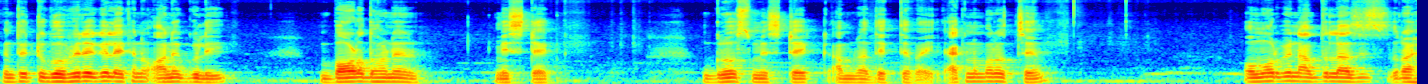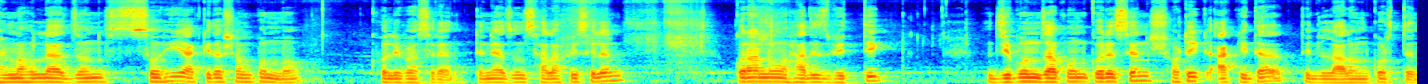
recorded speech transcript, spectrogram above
কিন্তু একটু গভীরে গেলে এখানে অনেকগুলি বড় ধরনের মিস্টেক গ্রোস মিস্টেক আমরা দেখতে পাই। এক নম্বর হচ্ছে, ওমর বিন আব্দুল আজিজ রহিমাহুল্লাহ একজন সহি আকিদা সম্পন্ন খলিফা ছিলেন। তিনি একজন সালাফি ছিলেন। কোরআন ও হাদিস ভিত্তিক জীবনযাপন করেছেন, সঠিক আকিদা তিনি লালন করতেন।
